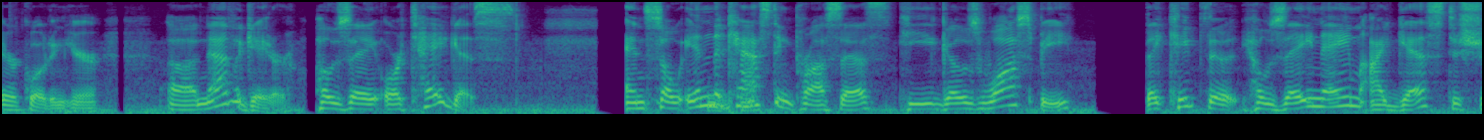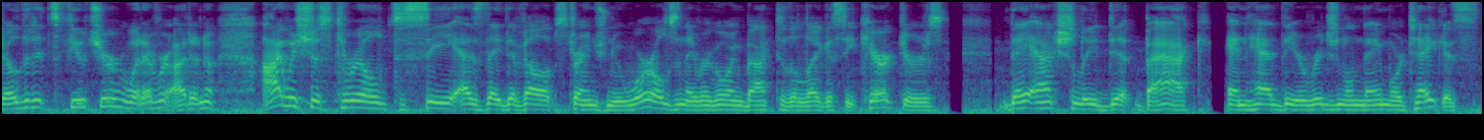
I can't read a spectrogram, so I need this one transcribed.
air quoting here, uh, navigator, Jose Ortegas. And so, in the casting process, he goes waspy. They keep the Jose name, I guess, to show that it's future, whatever. I don't know. I was just thrilled to see as they developed Strange New Worlds and they were going back to the legacy characters, they actually dipped back and had the original name Ortegas.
